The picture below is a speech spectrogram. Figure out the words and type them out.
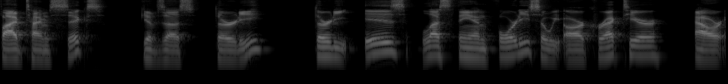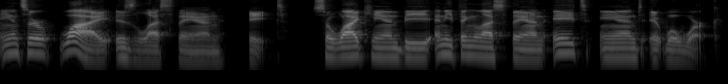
5 times 6 gives us 30. 30 is less than 40, so we are correct here. Our answer, y, is less than 8. So y can be anything less than 8, and it will work.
